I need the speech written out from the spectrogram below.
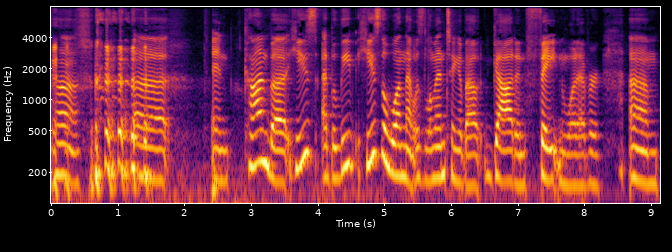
now. and Kanba, he's I believe he's the one that was lamenting about God and fate and whatever. Um,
